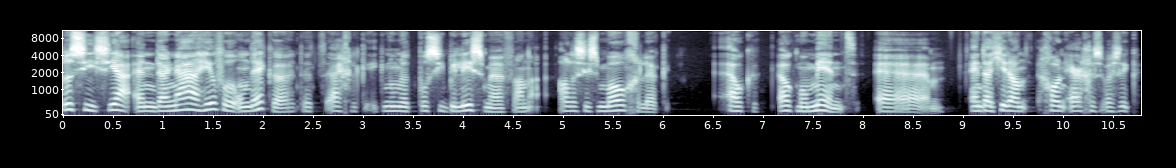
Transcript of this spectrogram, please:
Precies, ja. En daarna heel veel ontdekken. Dat eigenlijk, ik noem dat possibilisme, van alles is mogelijk. Elke, elk moment. Uh, en dat je dan gewoon ergens, was ik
